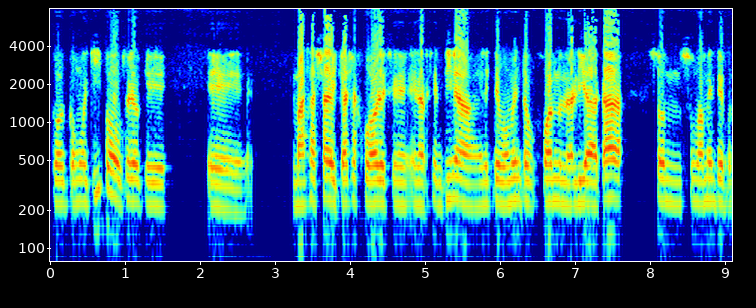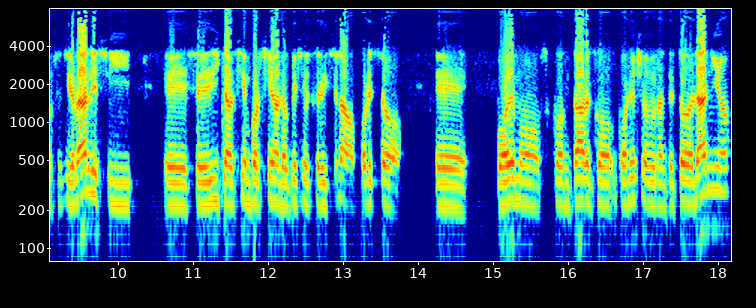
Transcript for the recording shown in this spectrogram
como equipo creo que más allá de que haya jugadores en, Argentina en este momento jugando en la liga de acá, son sumamente profesionales y se dedican 100% a lo que es el seleccionado. Por eso eh, podemos contar con, ellos durante todo el año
